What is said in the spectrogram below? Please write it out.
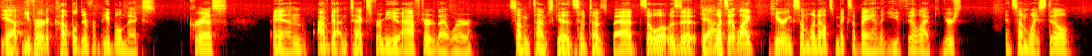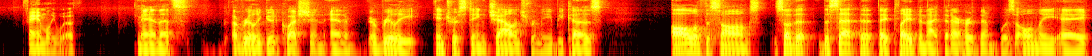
yep you've heard a couple different people mix Chris, and I've gotten texts from you after that were sometimes good, sometimes bad. So what was it? Yeah. What's it like hearing someone else mix a band that you feel like you're in some way still family with? Man, that's a really good question and a, a really interesting challenge for me because all of the songs, so that the set that they played the night that I heard them was only a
